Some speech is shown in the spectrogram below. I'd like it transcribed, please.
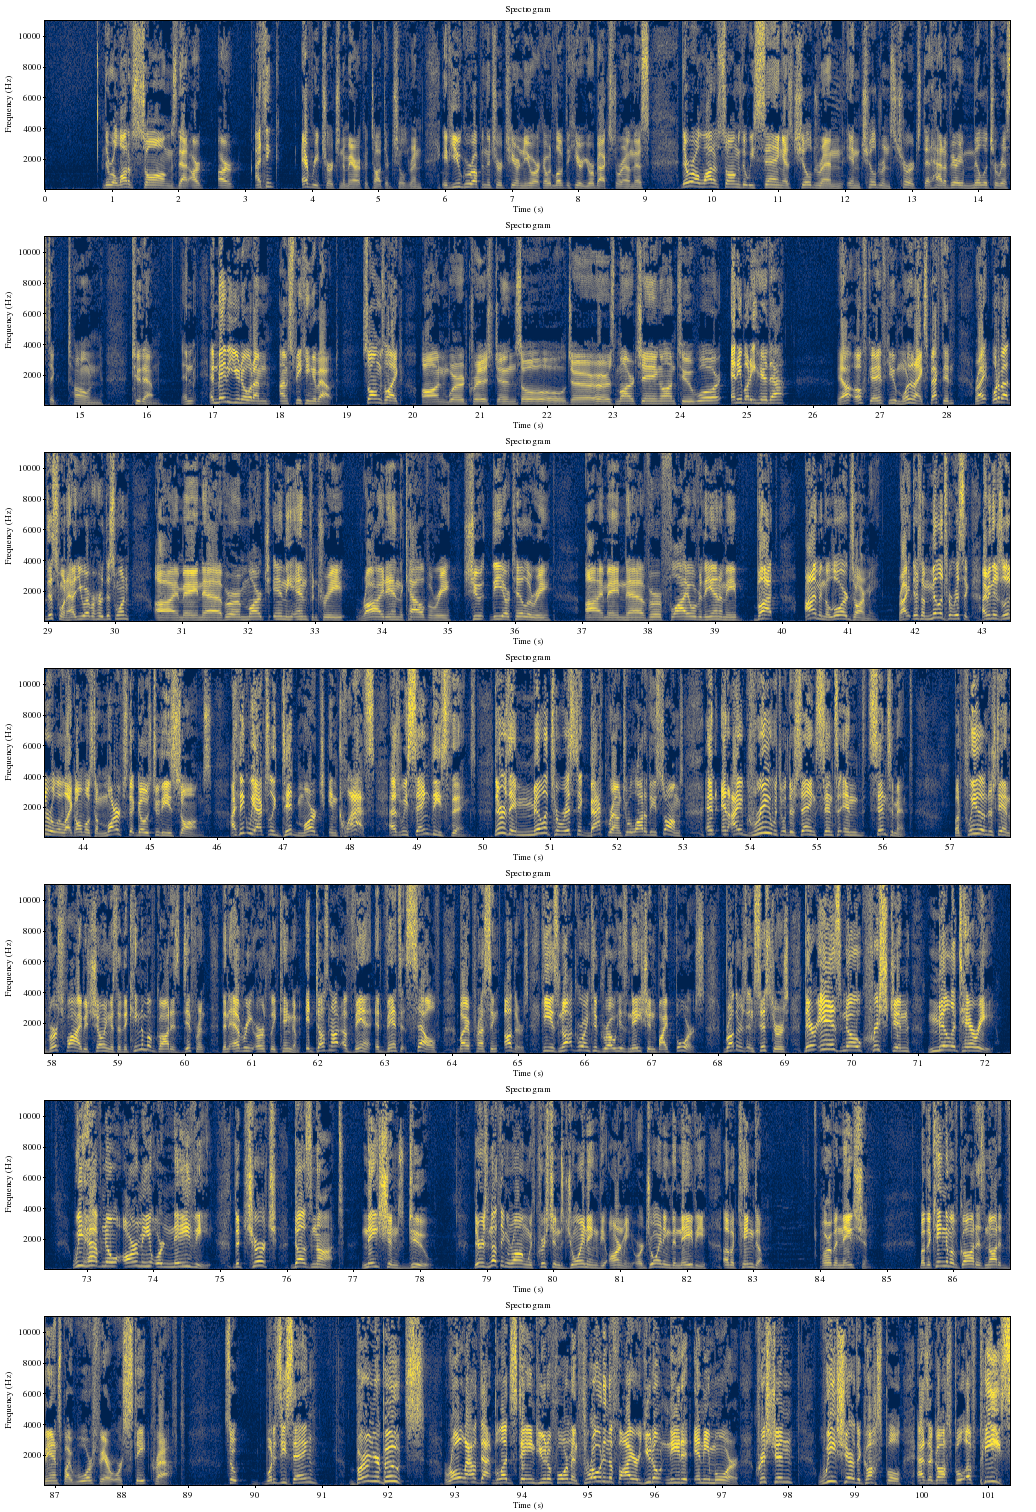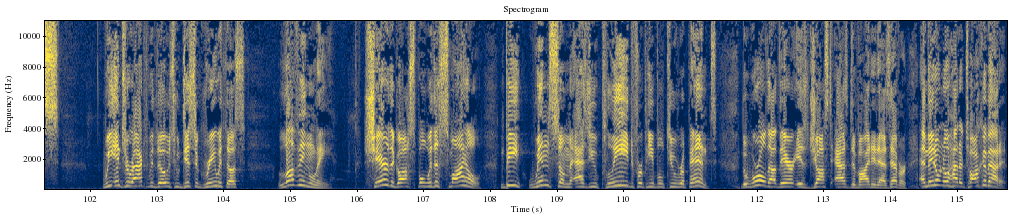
there were a lot of songs that are, are I think every church in America taught their children. If you grew up in the church here in New York, I would love to hear your backstory on this there were a lot of songs that we sang as children in children's church that had a very militaristic tone to them. And, and maybe you know what I'm, I'm speaking about. Songs like Onward Christian Soldiers Marching on to War. Anybody hear that? Yeah, okay, a few. More than I expected, right? What about this one? Have you ever heard this one? I may never march in the infantry, ride in the cavalry, shoot the artillery. I may never fly over the enemy, but I'm in the Lord's army, right? There's a militaristic, I mean, there's literally like almost a march that goes to these songs. I think we actually did march in class as we sang these things. There is a militaristic background to a lot of these songs. And, and I agree with what they're saying in sentiment. But please understand, verse 5 is showing us that the kingdom of God is different than every earthly kingdom. It does not advance itself by oppressing others. He is not going to grow his nation by force. Brothers and sisters, there is no Christian military. We have no army or navy. The church does not, nations do. There is nothing wrong with Christians joining the army or joining the navy of a kingdom or of a nation. But the kingdom of God is not advanced by warfare or statecraft. So, what is he saying? Burn your boots. Roll out that blood-stained uniform and throw it in the fire. You don't need it anymore. Christian, we share the gospel as a gospel of peace. We interact with those who disagree with us lovingly. Share the gospel with a smile. Be winsome as you plead for people to repent. The world out there is just as divided as ever, and they don't know how to talk about it.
